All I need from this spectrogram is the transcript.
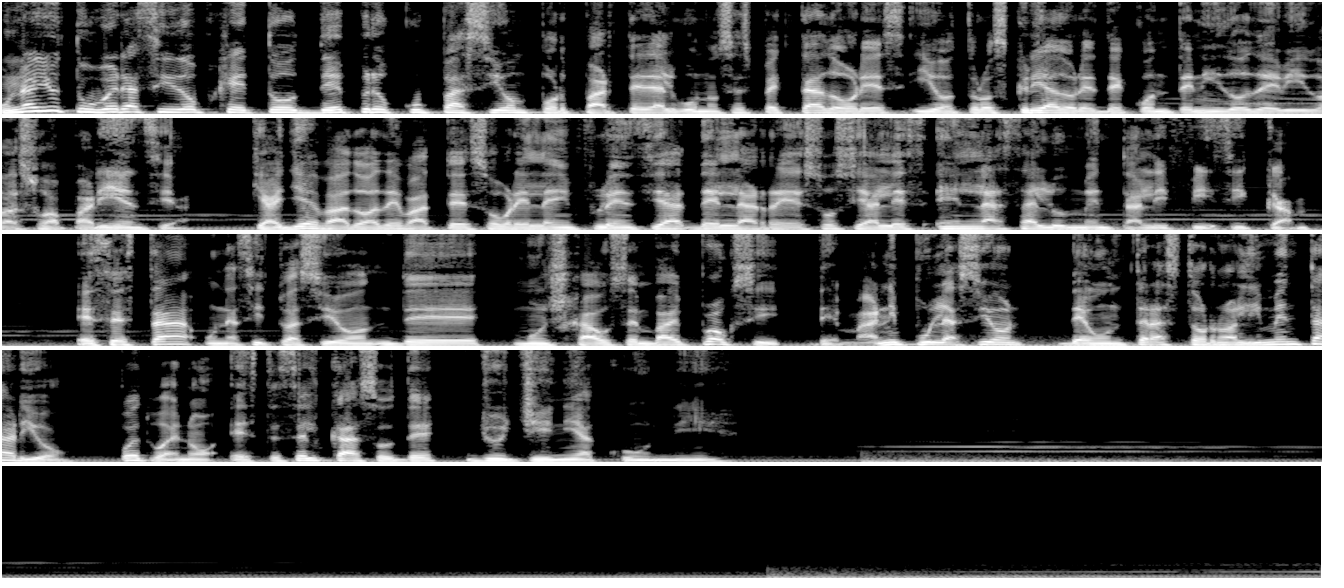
Una youtuber ha sido objeto de preocupación por parte de algunos espectadores y otros creadores de contenido debido a su apariencia, que ha llevado a debate sobre la influencia de las redes sociales en la salud mental y física. ¿Es esta una situación de Munchausen by proxy, de manipulación, de un trastorno alimentario? Pues bueno, este es el caso de Eugenia Cooney.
